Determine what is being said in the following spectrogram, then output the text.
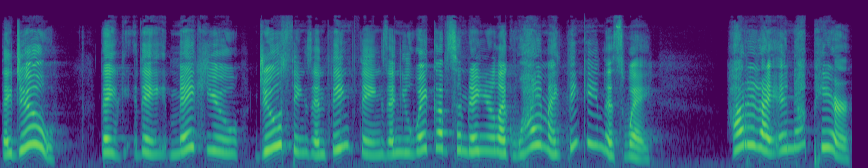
They do. They, they make you do things and think things, and you wake up someday and you're like, why am I thinking this way? How did I end up here?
